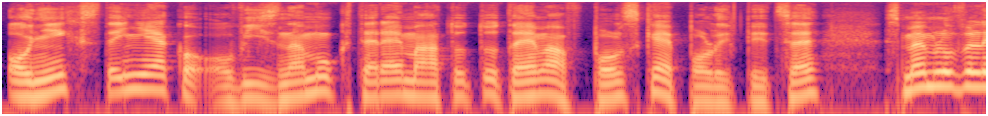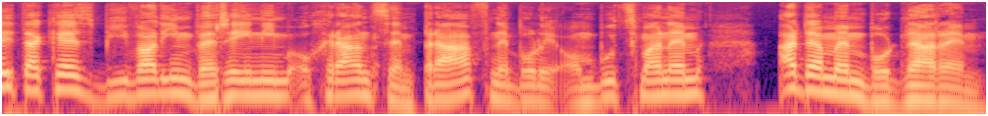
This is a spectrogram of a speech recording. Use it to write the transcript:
O nich, stejně jako o významu, které má toto téma v polské politice, jsme mluvili také s bývalým veřejným ochráncem práv neboli ombudsmanem Adamem Bodnarem.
